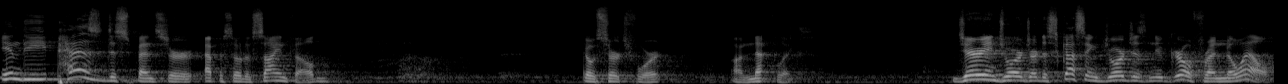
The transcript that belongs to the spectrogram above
In the Pez dispenser episode of Seinfeld, go search for it on Netflix. Jerry and George are discussing George's new girlfriend, Noelle.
